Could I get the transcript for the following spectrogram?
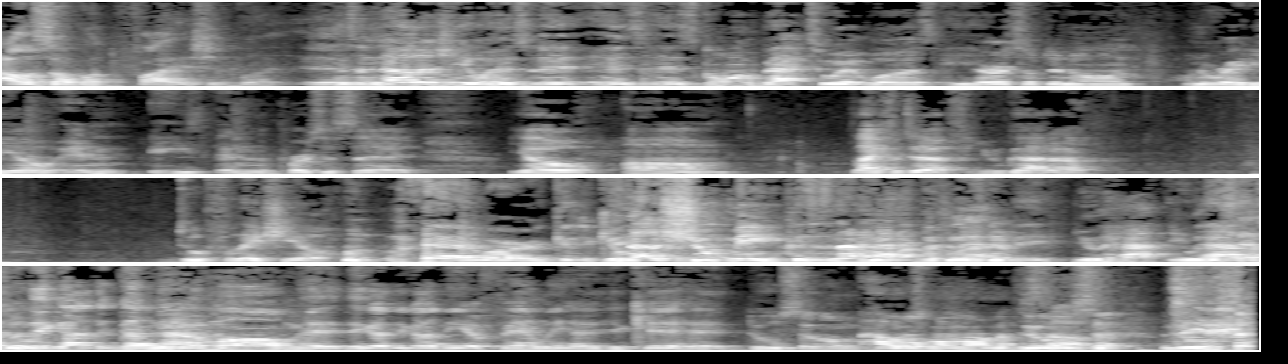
I was talking about the fire shit, but His analogy or his his his going back to it was he heard something on on the radio and he's and the person said, "Yo, um, life or death, you gotta do fellatio. word because you you gotta shoot me because it's not Right, happening. me. You have you They have said, to. but they got the gun You in have your to. mom head. They got the gun in your family head, your kid head. Dude said on the phone. How old is my mom at this Dude time? said, dude said,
